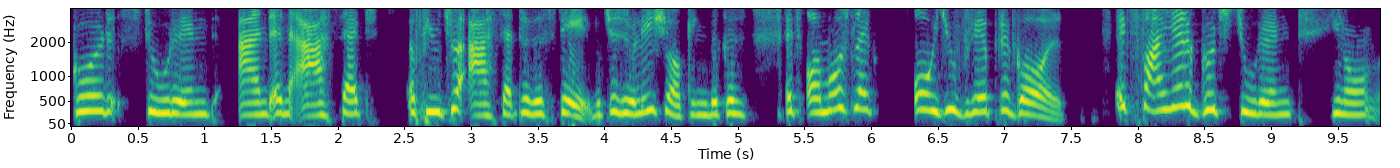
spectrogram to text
good student and an asset, a future asset to the state, which is really shocking because it's almost like, oh, you've raped a girl. It's fine, you're a good student. You know,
